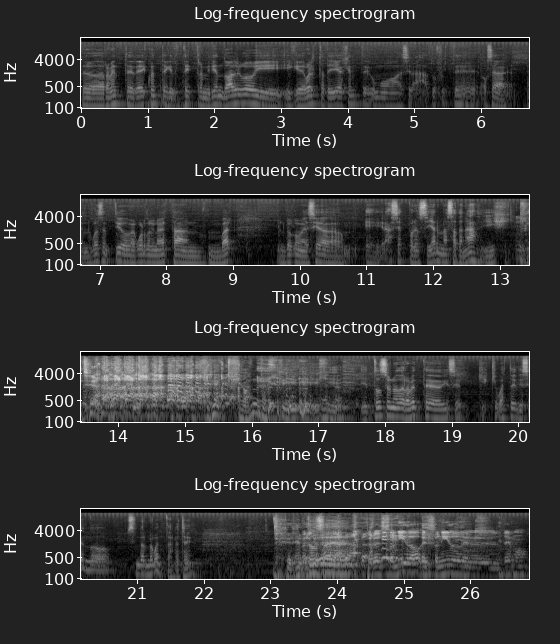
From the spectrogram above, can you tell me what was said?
pero de repente te das cuenta que te estáis transmitiendo algo y, que de vuelta te llega gente como a decir, ah, tú fuiste, o sea, en buen sentido, me acuerdo que una vez estaba en un bar y un loco me decía, eh, gracias por enseñarme a Satanás. Y dije, ¿qué, ¿Qué onda? Y, y- y- y entonces uno de repente dice, ¿qué, qué guay estoy diciendo sin darme cuenta? ¿cachai? Entonces, Pero el sonido, el sonido del demo,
